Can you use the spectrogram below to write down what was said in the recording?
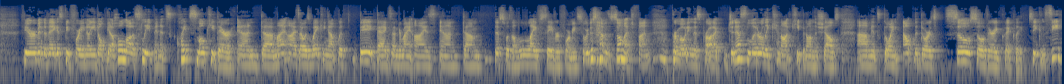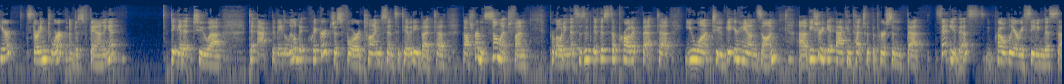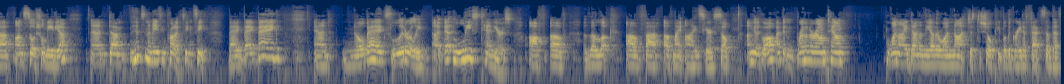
if you've ever been to Vegas before, you know you don't get a whole lot of sleep and it's quite smoky there. And uh, my eyes, I was waking up with big bags under my eyes, and um, this was a lifesaver for me. So we're just having so much fun promoting this product. Jeunesse literally cannot keep it on the shelves. Um, it's going out the doors so, so very quickly. So you can see here, starting to work. I'm just fanning it to get it to uh, to activate a little bit quicker just for time sensitivity. But uh, gosh, we're having so much fun promoting this. Is if this is a product that uh, you want to get your hands on, uh, be sure to get back in touch with the person that sent you this. You probably are receiving this uh, on social media. And um, it's an amazing product. So you can see bag, bag, bag, and no bags, literally uh, at least 10 years off of the look of, uh, of my eyes here. So I'm going to go out. I've been running around town, one eye done and the other one not, just to show people the great effects of this.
